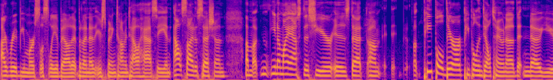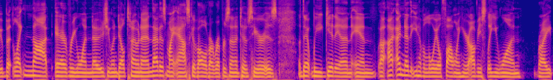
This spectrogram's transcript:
I rib you mercilessly about it. But I know that you're spending time in Tallahassee and outside of session. Um, you know, my ask this year is that um, uh, people. There are people in Deltona that know you, but like not everyone knows you in Deltona, and that is my ask of all of our representatives here is that we get in. And I, I know that you have a loyal following here. Obviously, you won, right?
